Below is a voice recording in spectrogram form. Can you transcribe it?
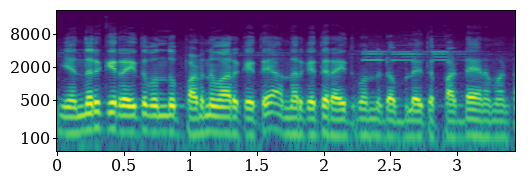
మీ అందరికీ రైతు బంధు పడని వారికైతే అందరికైతే రైతు బంధు డబ్బులు అయితే పడ్డాయన్నమాట.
